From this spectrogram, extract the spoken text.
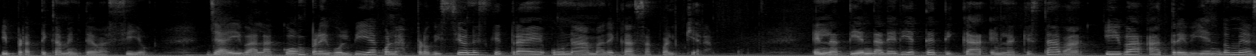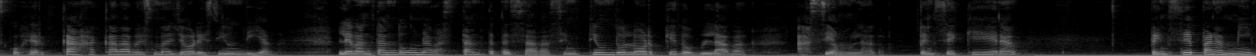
y prácticamente vacío ya iba a la compra y volvía con las provisiones que trae una ama de casa cualquiera. En la tienda de dietética en la que estaba, iba atreviéndome a escoger cajas cada vez mayores y un día, levantando una bastante pesada, sentí un dolor que doblaba hacia un lado. Pensé que era Pensé para mí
